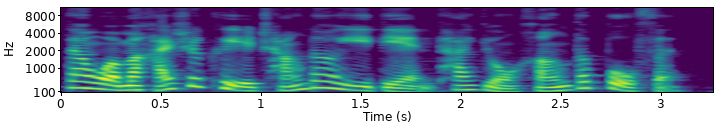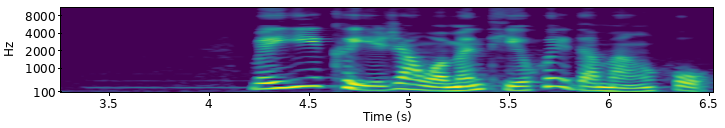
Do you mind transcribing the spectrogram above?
但我们还是可以尝到一点它永恒的部分。唯一可以让我们体会的门户，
